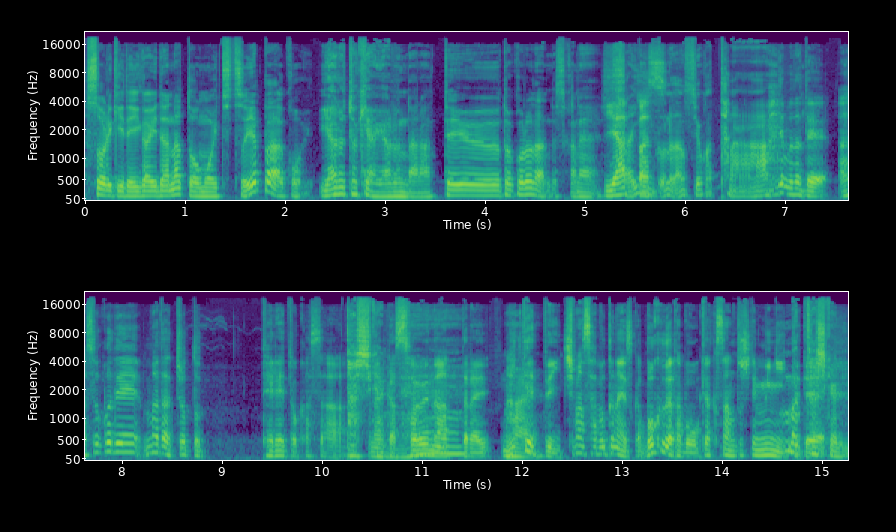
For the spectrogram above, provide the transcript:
ストーリー聞いて意外だなと思いつつやっぱこうやる時はやるんだなっていうところなんですかね。やっぱ最後のダンスよかったな。でもだってあそこでまだちょっと照れとかさ確かにね。なんかそういうのあったら見てて一番寒くないですか、僕が多分お客さんとして見に行ってて、まあ確かに。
